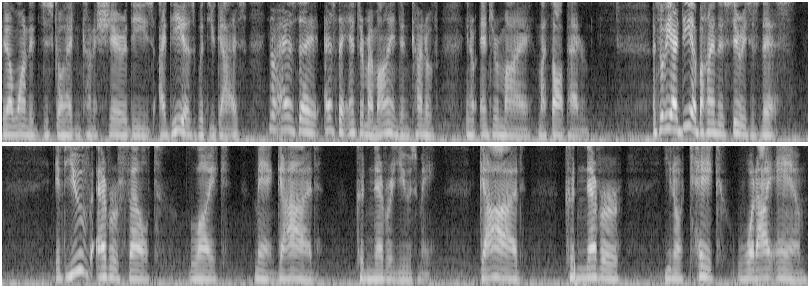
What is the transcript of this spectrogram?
you know, I wanted to just go ahead and kind of share these ideas with you guys, you know, as they as they enter my mind and kind of, you know, enter my my thought pattern. And so the idea behind this series is this. If you've ever felt like man, God could never use me. God could never, you know, take what I am,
